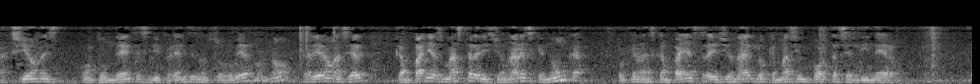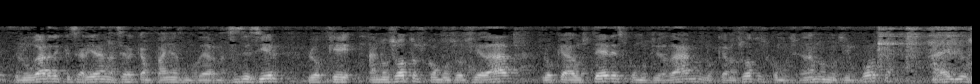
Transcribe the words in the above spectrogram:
acciones contundentes y diferentes de nuestro gobierno, no, salieron a hacer campañas más tradicionales que nunca, porque en las campañas tradicionales lo que más importa es el dinero, en lugar de que salieran a hacer campañas modernas. Es decir, lo que a nosotros como sociedad, lo que a ustedes como ciudadanos, lo que a nosotros como ciudadanos nos importa, a ellos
